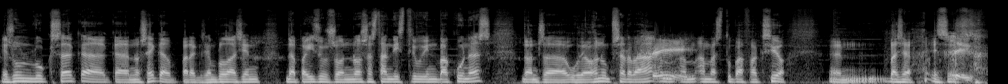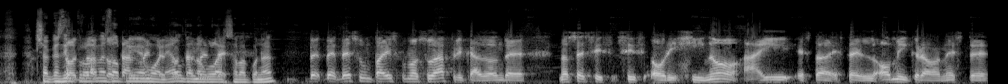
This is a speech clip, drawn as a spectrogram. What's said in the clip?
és un luxe que, que no sé, que per exemple la gent de països on no s'estan distribuint vacunes, doncs eh, ho deuen observar Sí. amb, amb, amb estupefacció. Eh, vaja, és, és, Sí. això que es diu Tot- problemes del primer món, eh, el de no voler-se vacunar. Ve- ve- ves un país como Sudáfrica, donde no sé si, si originó ahí está, está el Omicron, este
